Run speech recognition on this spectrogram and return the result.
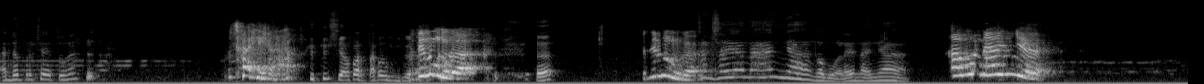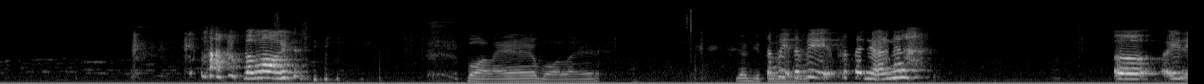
Anda percaya Tuhan? Percaya. Siapa tahu Berarti enggak? lu enggak? Hah? Berarti lu enggak? Kan saya nanya, nggak boleh nanya. Kamu nanya. Bengong. Boleh, boleh. Ya gitu. tapi aja. tapi pertanyaannya eh ini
